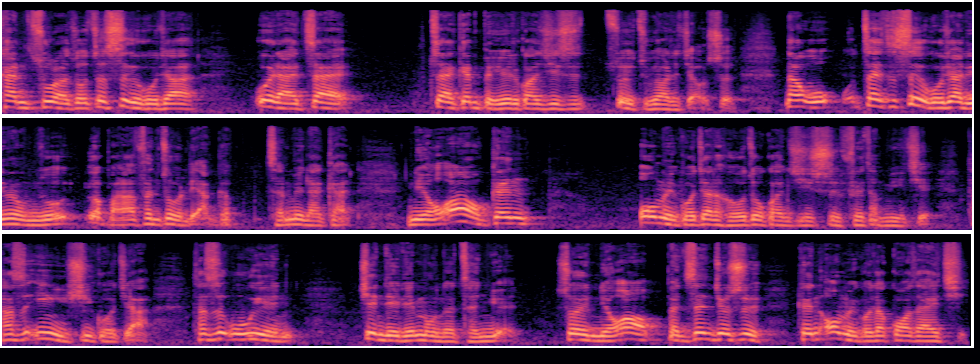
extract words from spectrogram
看出来说这四个国家未来在在跟北约的关系是最主要的角色。那我在这四个国家里面，我们说要把它分作两个层面来看，纽澳跟。欧美国家的合作关系是非常密切，它是英语系国家，它是五眼间谍联盟的成员，所以纽澳本身就是跟欧美国家挂在一起。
